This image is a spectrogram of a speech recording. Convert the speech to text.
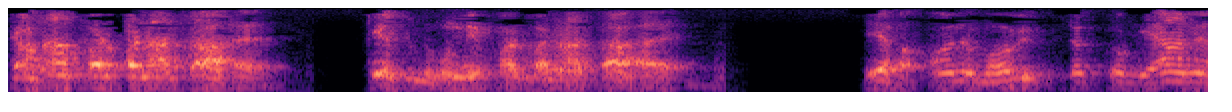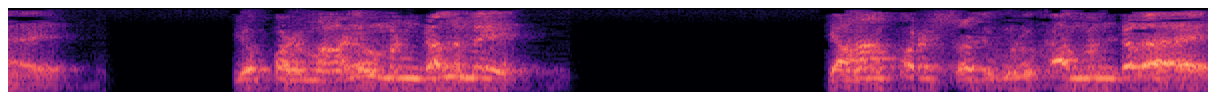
कहाँ पर बनाता है? किस भूमि पर बनाता है? यह अनुभविक तत्व ज्ञान है। जो परमाणु मंडल में जहाँ पर सदगुरु का मंडल है,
